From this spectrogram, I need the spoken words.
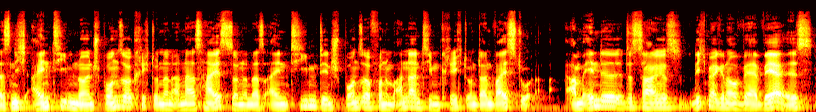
dass nicht ein Team einen neuen Sponsor kriegt und dann anders heißt, sondern dass ein Team den Sponsor von einem anderen Team kriegt und dann weißt du am Ende des Tages nicht mehr genau, wer wer ist.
